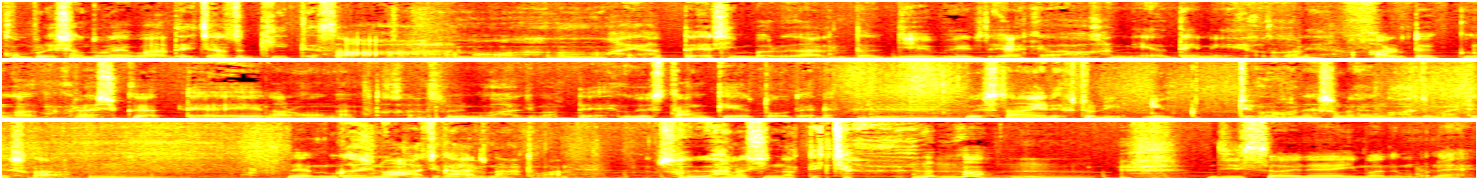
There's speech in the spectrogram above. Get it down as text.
コンプレッションドライバーでジャズ聴いてさあの、うん、流行ったやシンバルが JBL でやなきゃ分かんねえよ。出ねえよとかね。アルテックがクラシックやって映画の音楽とかそういうのが始まってウエスタン系統でね、ウエスタンエレクトリックっていうのはねその辺が始まりですから、で昔の味があるなとかねそういう話になっていっちゃう、実際ね今でもね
